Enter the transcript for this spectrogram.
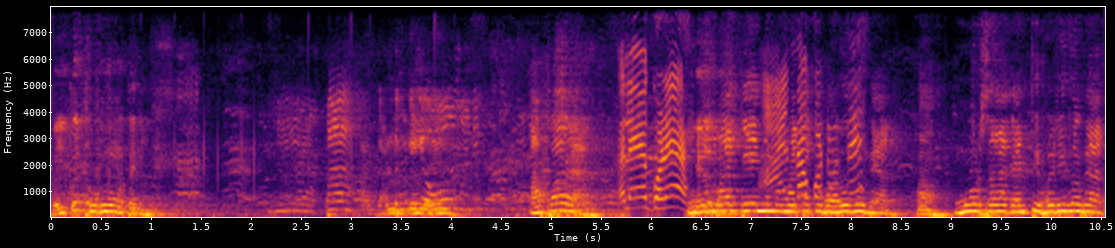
ಬೈಕೊಟ್ಟು ಹೋಗುದು ಮತ್ತೆ ನೀ ಅಪ್ಪ? ಅಪಾರ ಹೇಳು. ನಿಮ್ಮ ಮಠಕ್ಕೆ ಬರೋದು ಬೇಡ. ಮೂರು ಸಲ ಗಂಟಿ ಹೊಡಿದು ಬೇಡ.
